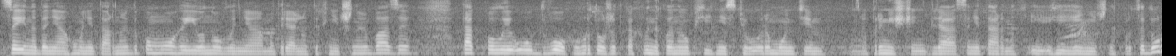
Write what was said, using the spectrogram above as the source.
Це і надання гуманітарної допомоги, і оновлення матеріально-технічної бази. Так, коли у двох гуртожитках виникла необхідність у ремонті приміщень для санітарних і гігієнічних процедур,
